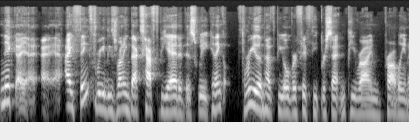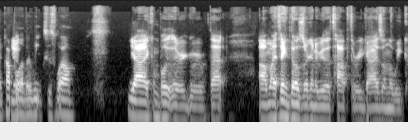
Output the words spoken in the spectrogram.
Nick, I, I, I, think three of these running backs have to be added this week. I think three of them have to be over 50% and Perine probably in a couple yep. other leagues as well. Yeah, I completely agree with that. Um, I think those are going to be the top three guys on the week,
